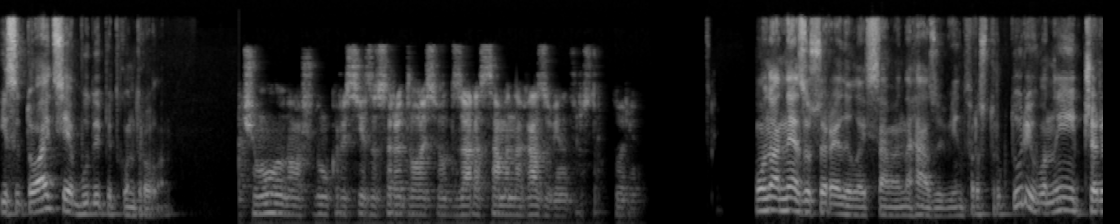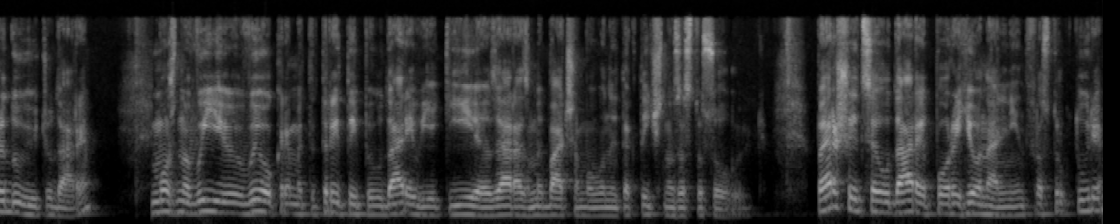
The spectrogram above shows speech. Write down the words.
і ситуація буде під контролем. Чому, на вашу думку, Росія зосередилася от зараз саме на газовій інфраструктурі? Вона не зосередилась саме на газовій інфраструктурі. Вони чередують удари. Можна ви, виокремити три типи ударів, які зараз ми бачимо, вони тактично застосовують. Перший це удари по регіональній інфраструктурі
